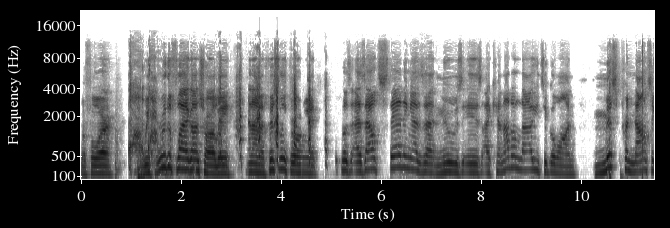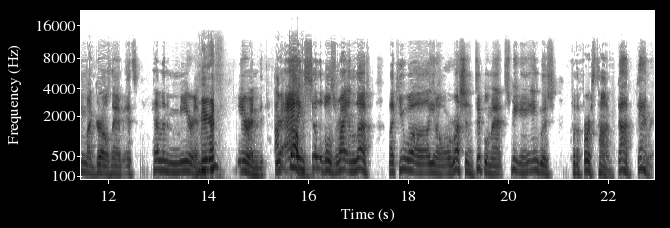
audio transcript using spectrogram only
before we threw the flag on Charlie, and I'm officially throwing it because as outstanding as that news is, I cannot allow you to go on mispronouncing my girl's name. It's Helen Mirren. Mirren? Mirren. I'm You're adding dumb. syllables right and left, like you were, uh, you know, a Russian diplomat speaking English for the first time. God damn it.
